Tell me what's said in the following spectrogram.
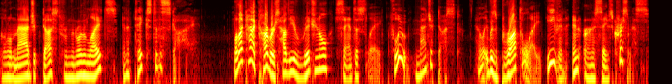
A little magic dust from the northern lights, and it takes to the sky. Well, that kind of covers how the original Santa sleigh flew. Magic dust. Hell, it was brought to light even in Ernest Saves Christmas.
